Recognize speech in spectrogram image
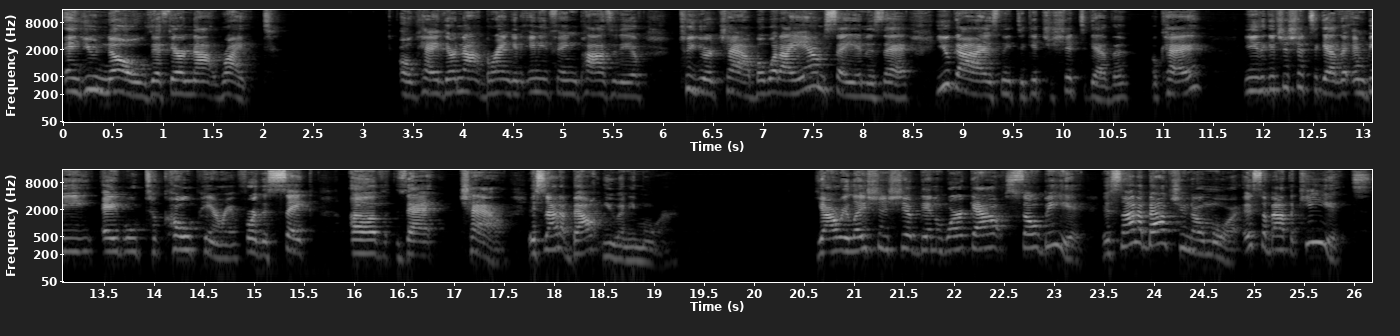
and you know that they're not right. Okay, they're not bringing anything positive to your child. But what I am saying is that you guys need to get your shit together Okay. You need to get your shit together and be able to co parent for the sake of that child. It's not about you anymore. Y'all relationship didn't work out, so be it. It's not about you no more. It's about the kids.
